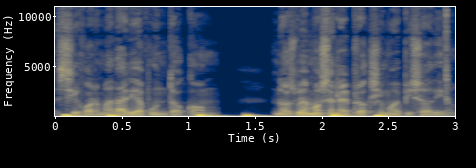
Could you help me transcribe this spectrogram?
sigormadaria.com. Nos vemos en el próximo episodio.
